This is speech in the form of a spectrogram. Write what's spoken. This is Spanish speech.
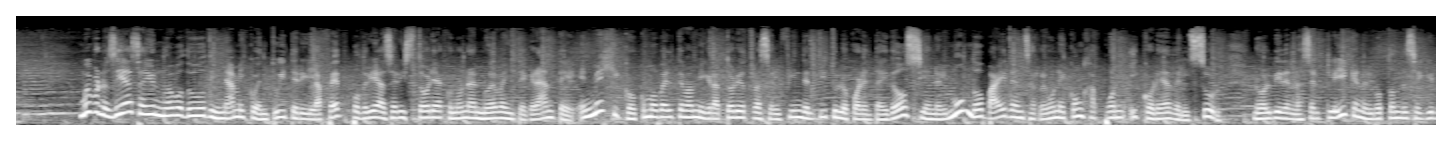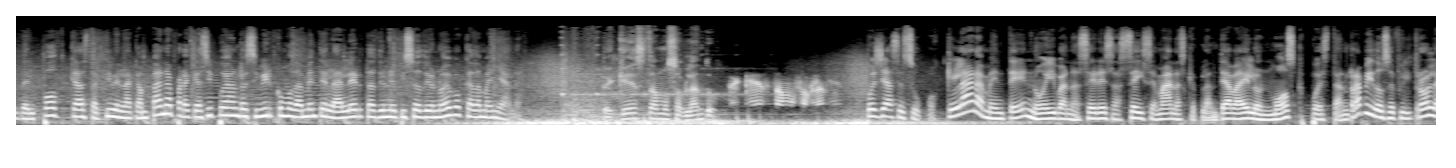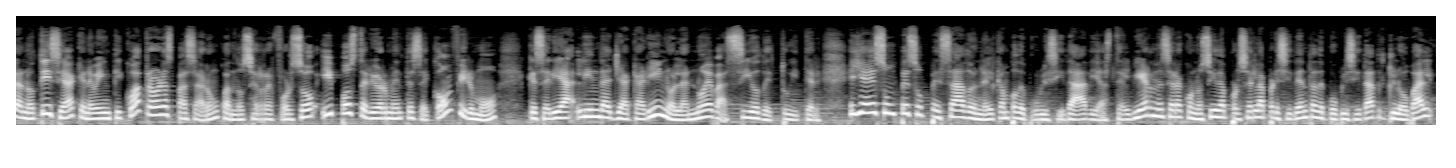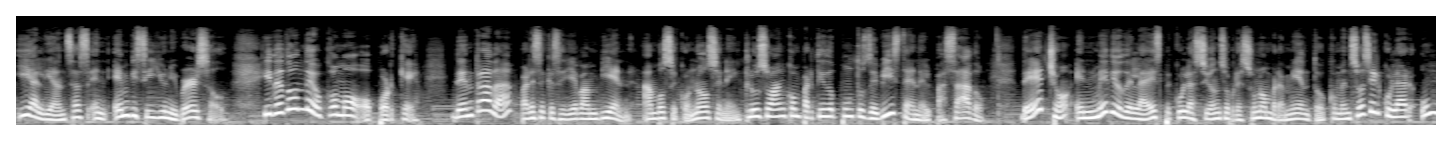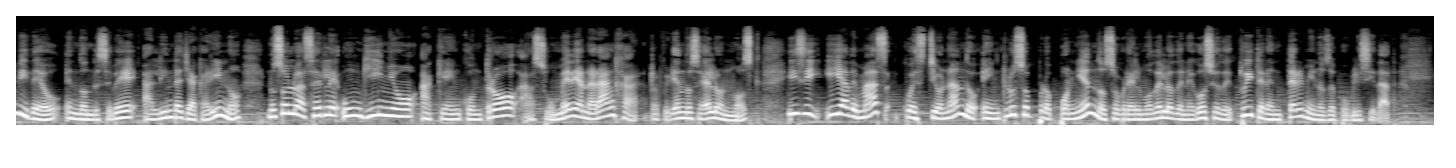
Muy buenos días, hay un nuevo dúo dinámico en Twitter y la Fed podría hacer historia con una nueva integrante. En México, ¿cómo va el tema migratorio tras el fin del título 42? Y en el mundo, Biden se reúne con Japón y Corea del Sur. No olviden hacer clic en el botón de seguir del podcast, activen la campana para que así puedan recibir cómodamente la alerta de un episodio nuevo cada mañana. ¿De qué estamos hablando? Pues ya se supo. Claramente no iban a ser esas seis semanas que planteaba Elon Musk, pues tan rápido se filtró la noticia que en 24 horas pasaron cuando se reforzó y posteriormente se confirmó que sería Linda Yacarino, la nueva CEO de Twitter. Ella es un peso pesado en el campo de publicidad y hasta el viernes era conocida por ser la presidenta de publicidad global y alianzas en NBC Universal. ¿Y de dónde o cómo o por qué? De entrada, parece que se llevan bien, ambos se conocen e incluso han compartido puntos de vista en el pasado. De hecho, en medio de la especulación sobre su nombramiento, comenzó a circular un video en donde se ve a Linda Yacarino no solo hacerle un guiño a que encontró a su media naranja, refiriéndose a Elon Musk, y, y además cuestionando e incluso proponiendo sobre el modelo de negocio de Twitter en términos de publicidad.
